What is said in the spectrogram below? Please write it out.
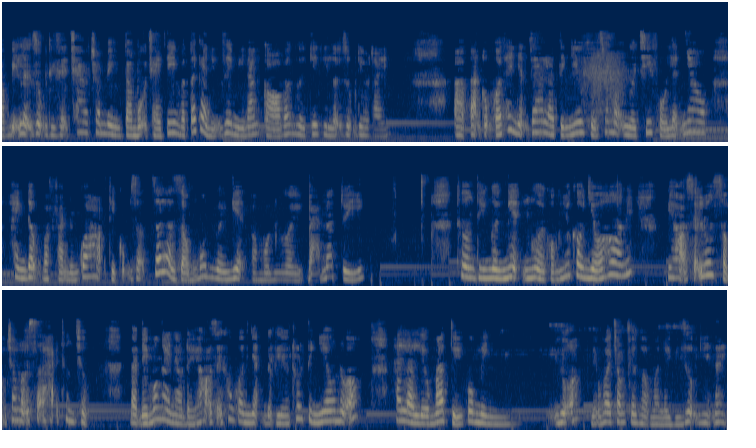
uh, bị lợi dụng thì sẽ trao cho mình toàn bộ trái tim và tất cả những gì mình đang có và người kia thì lợi dụng điều đấy. À, bạn cũng có thể nhận ra là tình yêu khiến cho mọi người chi phối lẫn nhau hành động và phản ứng của họ thì cũng rất, rất là giống một người nghiện và một người bán ma túy. Thường thì người nghiện người có nhu cầu nhiều hơn ấy thì họ sẽ luôn sống trong nỗi sợ hãi thường trực. Và đến một ngày nào đấy họ sẽ không còn nhận được liều thuốc tình yêu nữa hay là liều ma túy của mình nữa. Nếu mà trong trường hợp mà lấy ví dụ như thế này,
